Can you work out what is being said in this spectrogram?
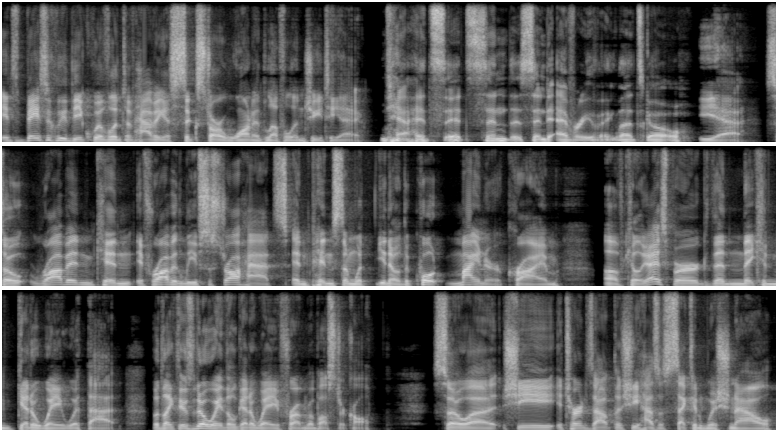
It's basically the equivalent of having a six star wanted level in GTA. yeah, it's it's send send everything. Let's go. Yeah. So Robin can, if Robin leaves the Straw Hats and pins them with, you know, the quote minor crime of killing Iceberg, then they can get away with that. But like, there's no way they'll get away from a Buster call. So uh, she, it turns out that she has a second wish now,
